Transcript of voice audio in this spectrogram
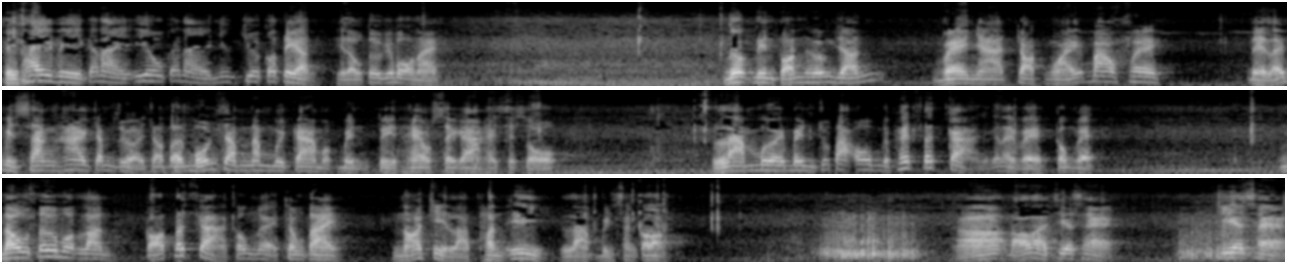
thì thay vì cái này yêu cái này nhưng chưa có tiền, thì đầu tư cái bộ này. Được Đinh Tuấn hướng dẫn, về nhà chọt ngoáy bao phê, để lấy bình xăng hai trăm rưỡi cho tới 450k một bình, tùy theo xe ga hay xe số. Làm 10 bình chúng ta ôm được hết tất cả những cái này về, công nghệ đầu tư một lần có tất cả công nghệ trong tay. Nó chỉ là thần y làm bình xăng con. Đó đó là chia sẻ. Chia sẻ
